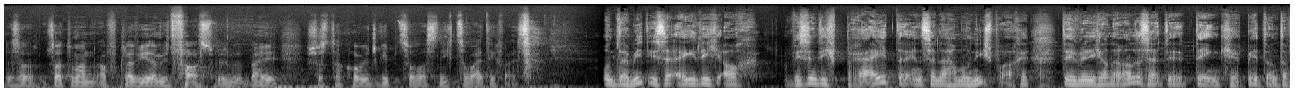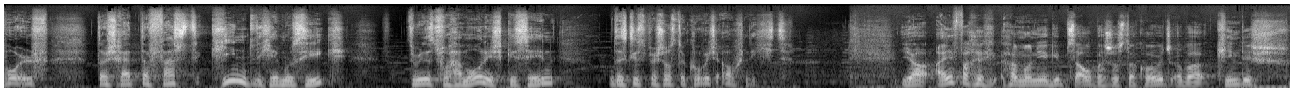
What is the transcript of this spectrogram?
Also sollte man auf Klavier mit Faust. Bei Schostakowitsch gibt es sowas nicht, soweit ich weiß. Und damit ist er eigentlich auch wesentlich breiter in seiner Harmoniesprache, denn wenn ich an der anderen Seite denke, Peter und der Wolf, da schreibt er fast kindliche Musik, zumindest von harmonisch gesehen, und das gibt es bei Schostakowitsch auch nicht. Ja, einfache Harmonie gibt es auch bei Schostakowitsch, aber kindisch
